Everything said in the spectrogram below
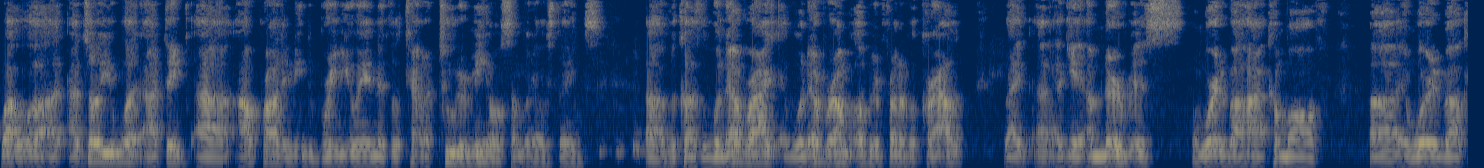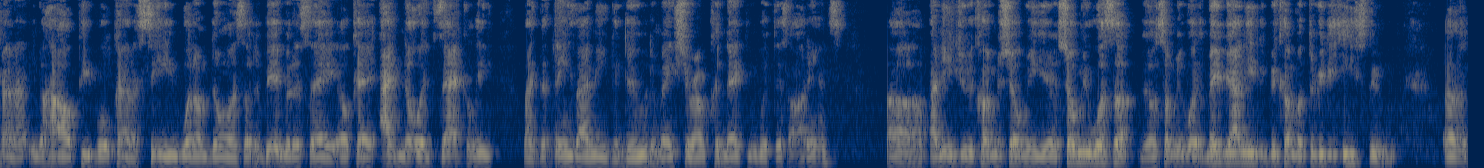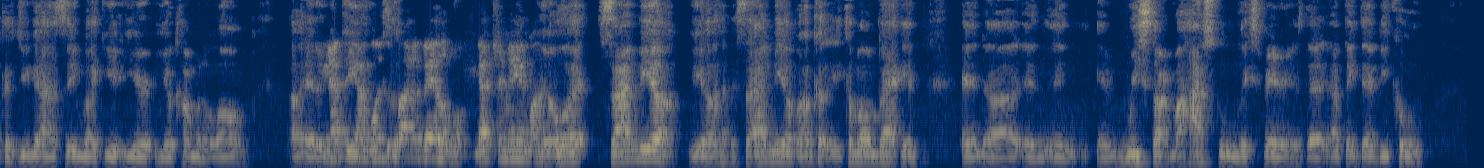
Well, well, I, I tell you what, I think uh, I'll probably need to bring you in to kind of tutor me on some of those things uh, because whenever I whenever I'm up in front of a crowd, like uh, again, I'm nervous. I'm worried about how I come off, uh, and worried about kind of you know how people kind of see what I'm doing. So to be able to say, okay, I know exactly like the things I need to do to make sure I'm connecting with this audience. Uh, I need you to come and show me uh, show me what's up. You know, show me what. Maybe I need to become a 3D student because uh, you guys seem like you, you're you're coming along. Uh, at you got, you got one club. spot available. You got your name on. You know what? Sign me up. You know, sign me up. I'll come, come on back and and, uh, and and and restart my high school experience. That I think that'd be cool.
